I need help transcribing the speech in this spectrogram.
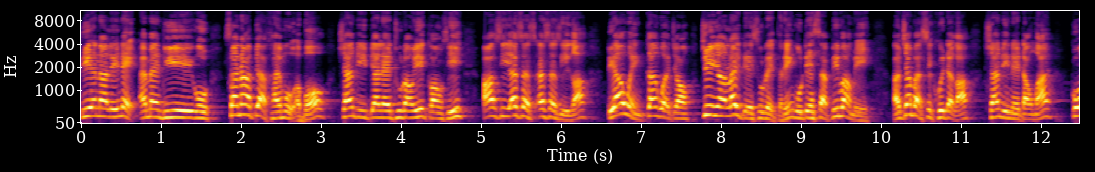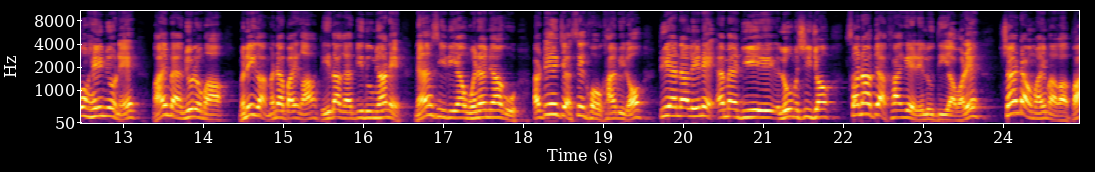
TNL နဲ့ MNDAA ကိုစန္ဒပြခိုင်းမှုအပေါ်ရှမ်းပြည်ပြည်လဲထူထောင်ရေးကောင်စီ RCSS SSA ကတရားဝင်ကန့်ကွက်ကြောင်းကြေညာလိုက်တယ်ဆိုတဲ့သတင်းကိုတင်ဆက်ပေးပါမယ်။အကြမ်းဖက်စစ်ခွေးတပ်ကရှမ်းပြည်နယ်တောင်ပိုင်းကွန်ဟိန်းမြို့နယ်မိုင်းပန်မြို့တို့မှာမနေ့ကမနက်ပိုင်းကဒေသခံပြည်သူများနဲ့နန်းစီဒီယန်ဝန်ထမ်းများကိုအတင်းအကျပ်ဆင့်ခေါ်ခိုင်းပြီးတော့ TNL နဲ့ MNDAA အလို့မရှိကြောင်းဆန္ဒပြခိုင်းခဲ့တယ်လို့သိရပါတယ်။ရှမ်းတောင်ပိုင်းမှာကဘာ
